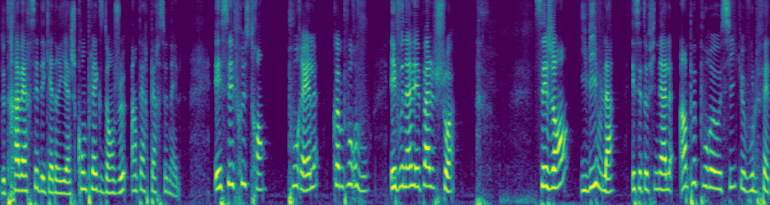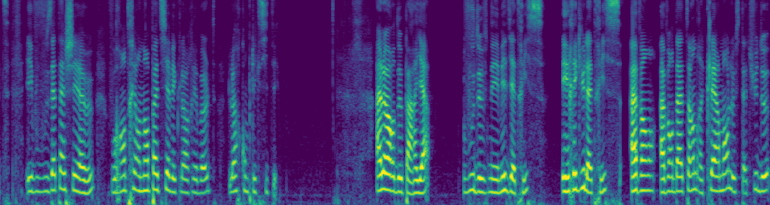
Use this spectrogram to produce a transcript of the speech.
de traverser des quadrillages complexes d'enjeux interpersonnels. Et c'est frustrant, pour elle comme pour vous, et vous n'avez pas le choix. Ces gens, ils vivent là, et c'est au final un peu pour eux aussi que vous le faites, et vous vous attachez à eux, vous rentrez en empathie avec leur révolte, leur complexité. Alors de paria, vous devenez médiatrice et régulatrice avant, avant d'atteindre clairement le statut de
